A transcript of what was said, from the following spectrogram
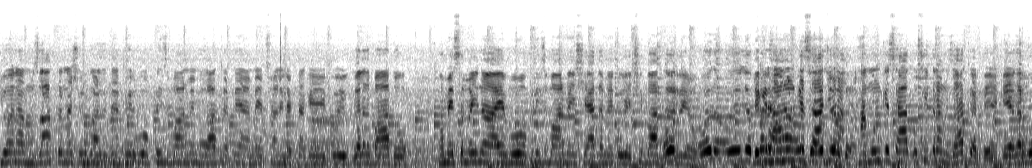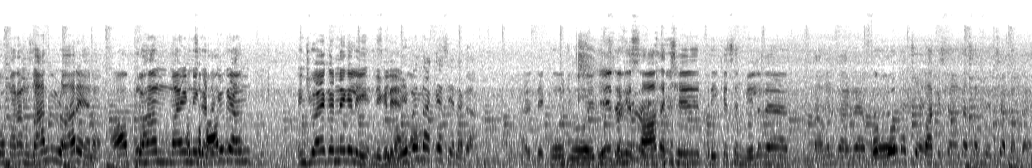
जो है ना मज़ाक करना शुरू कर देते हैं फिर वो अपनी ज़बान में मज़ाक करते हैं हमें अच्छा नहीं लगता कि कोई गलत बात हो। हमें समझ ना आए वो अपनी ज़बान में शायद हमें कोई अच्छी बात कर रहे हो। लेकिन हम उनके साथ जो हम उनके साथ उसी तरह मज़ाक करते हैं कि अगर वो हमारा मज़ाक भी उड़ा रहे हैं ना तो हम माइंड नहीं अच्छा, करते बात क्योंकि हम इंजॉय करने के लिए निकले कैसे लगा? अरे देखो जो एक दूसरे के साथ अच्छे तरीके से मिल रहा है तामन कर रहा है वो हैं। पाकिस्तान का सबसे अच्छा बंदा है।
